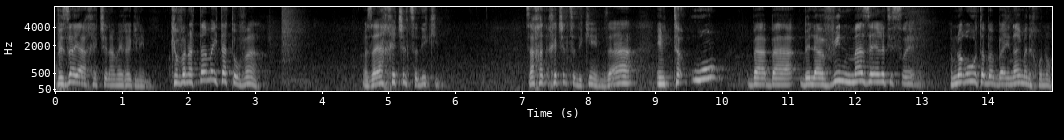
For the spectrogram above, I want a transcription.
וזה היה החטא של המרגלים. כוונתם הייתה טובה, אבל זה היה חטא של צדיקים. זה היה חטא של צדיקים, זה היה, הם טעו ב, ב, בלהבין מה זה ארץ ישראל. הם לא ראו אותה בעיניים הנכונות.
